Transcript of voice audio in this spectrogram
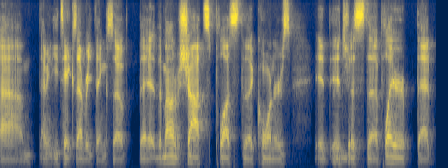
Um, I mean, he takes everything. So the the amount of shots plus the corners, it it's mm. just a player that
